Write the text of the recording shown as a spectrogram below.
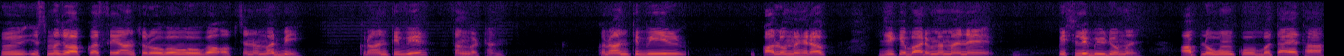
तो इसमें जो आपका सही आंसर होगा, वो होगा ऑप्शन नंबर बी क्रांतिवीर संगठन। क्रांतिवीर कालो मेहरा जी के बारे में मैंने पिछली वीडियो में आप लोगों को बताया था।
